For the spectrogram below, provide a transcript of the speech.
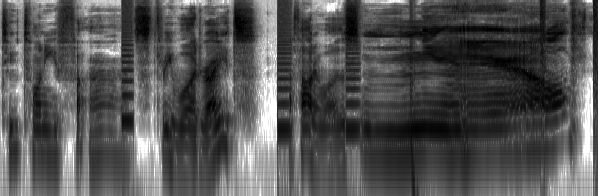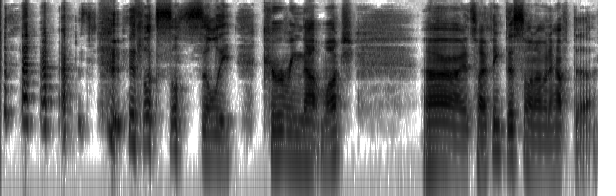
225. Uh, it's three wood, right? I thought it was. it looks so silly curving that much. Alright, so I think this one I'm gonna have to...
